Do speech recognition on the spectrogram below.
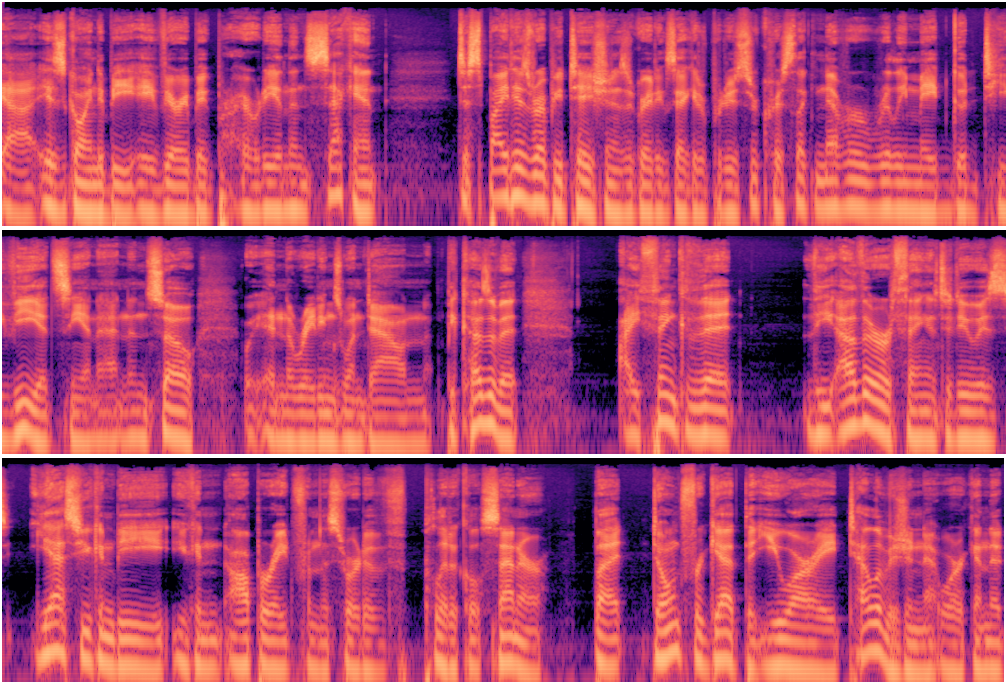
uh, is going to be a very big priority. And then second, despite his reputation as a great executive producer, Chris Licht never really made good TV at CNN, and so and the ratings went down because of it. I think that the other thing is to do is yes, you can be you can operate from the sort of political center, but don't forget that you are a television network and that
